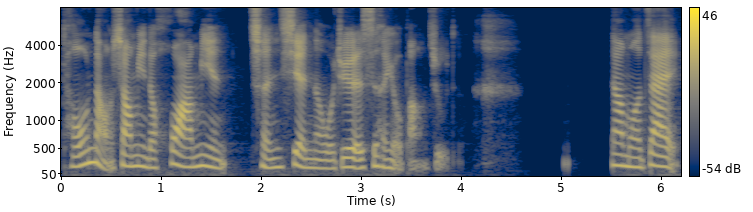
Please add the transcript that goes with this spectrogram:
头脑上面的画面呈现呢，我觉得是很有帮助的。那么在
